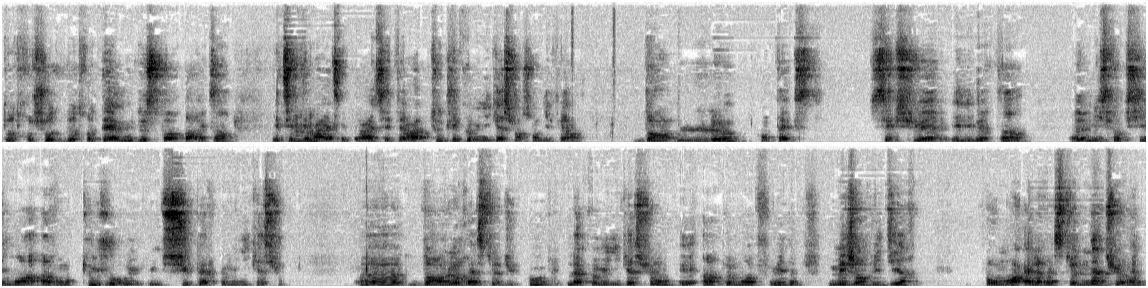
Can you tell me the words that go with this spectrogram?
d'autres choses, d'autres thèmes ou de sport par exemple, etc., etc., etc. Toutes les communications sont différentes. Dans le contexte sexuel et libertin, euh, Miss Foxy et moi avons toujours eu une super communication. Euh, dans le reste du couple, la communication est un peu moins fluide, mais j'ai envie de dire, pour moi, elle reste naturelle.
